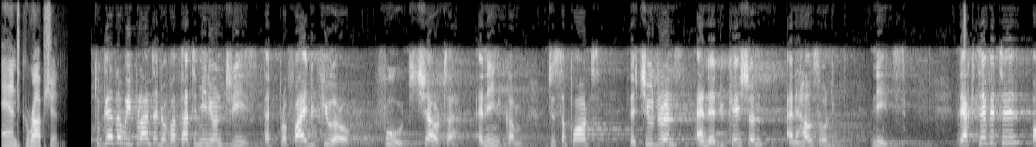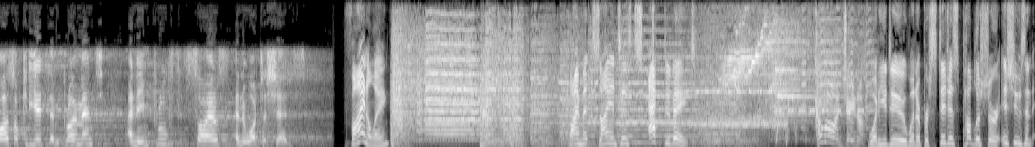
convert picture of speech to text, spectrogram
and corruption. Together, we planted over 30 million trees that provide fuel, food, shelter, and income to support the children's and education and household needs. The activity also creates employment and improves soils and watersheds. Finally, climate scientists activate. Come on, Jayna. What do you do when a prestigious publisher issues an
